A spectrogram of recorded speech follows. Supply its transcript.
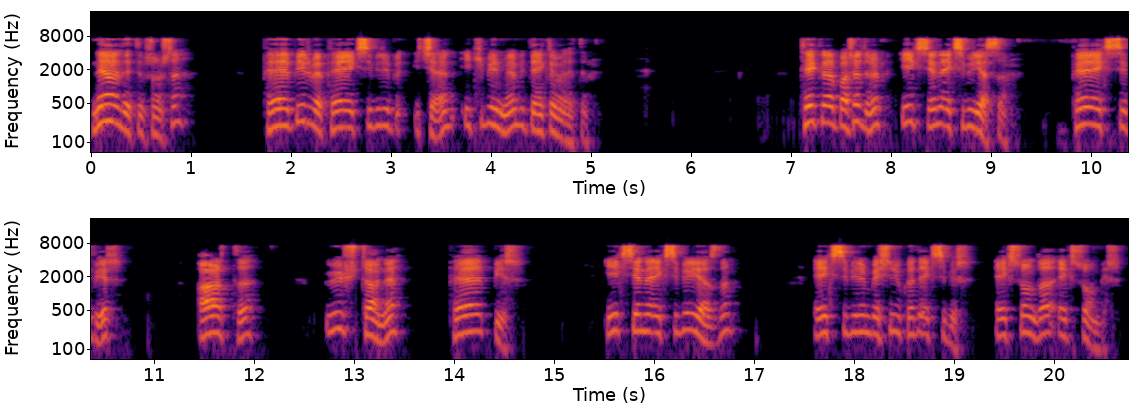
Ne elde ettim sonuçta? P1 ve P eksi 1 içeren iki bilinmeyen bir denklem elde ettim. Tekrar başa dönüp x yerine eksi 1 yazsam. P eksi 1 artı 3 tane P1. x yerine eksi 1 yazdım. Eksi 1'in 5'ini yukarıda eksi 1. Eksi 10 da eksi 11.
